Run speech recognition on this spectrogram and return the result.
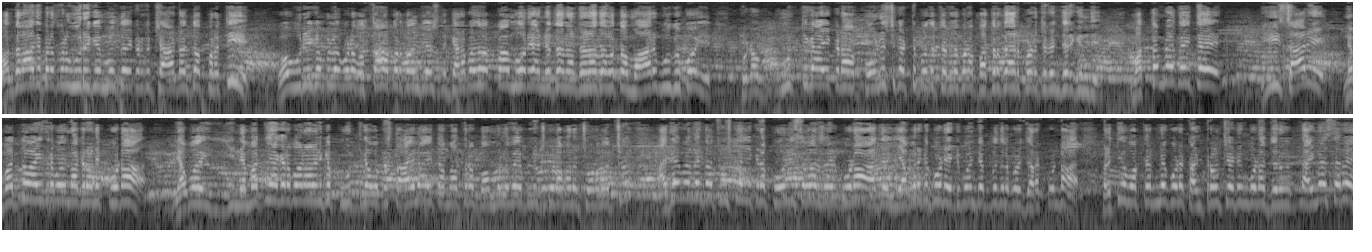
వందలాది ప్రజలు ఊరేగింపులతో ఇక్కడికి చేరడంతో ప్రతి ఓ ఊరేగింపులో కూడా ఉత్సాహపరతం చేసింది. గణపతి బప్ప నినాదాలతో మారుమూగిపోయి కూడా పూర్తిగా ఇక్కడ పోలీసు కట్టుబడుతున్న కూడా భద్రత ఏర్పరచడం చేయడం జరిగింది. మొత్తం మీద అయితే ఈసారి నిమజ్జనం హైదరాబాద్ నగరానికి కూడా ఎవ ఈ నిమజ్జన నగరభవనానికి పూర్తిగా ఒక స్థాయిలో అయితే మాత్రం బొమ్మల వైపు నుంచి కూడా మనం చూడవచ్చు. అదే విధంగా చూస్తే ఇక్కడ పోలీసు వారి కూడా అదే ఎవరికి కూడా ఎటువంటి ఇబ్బందులు కూడా జరగకుండా ప్రతి ఒక్కరిని కూడా కంట్రోల్ చేయడం కూడా జరుగుతుంది. అయినా సరే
